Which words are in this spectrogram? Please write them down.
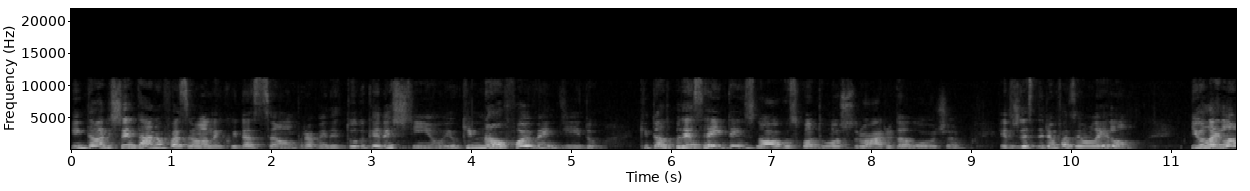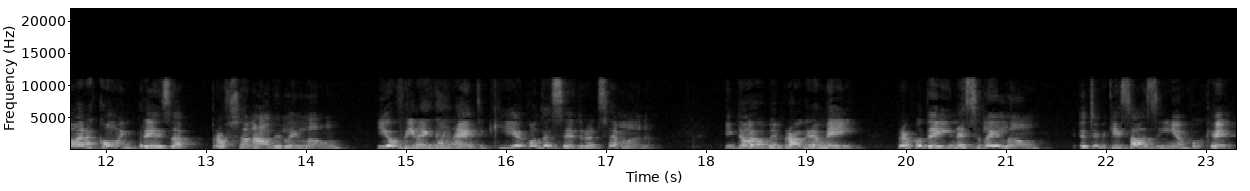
Então eles tentaram fazer uma liquidação para vender tudo que eles tinham e o que não foi vendido, que tanto podia ser itens novos quanto o mostruário da loja, eles decidiram fazer um leilão. E o leilão era com uma empresa profissional de leilão e eu vi na internet que ia acontecer durante a semana. Então eu me programei para poder ir nesse leilão. Eu tive que ir sozinha porque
